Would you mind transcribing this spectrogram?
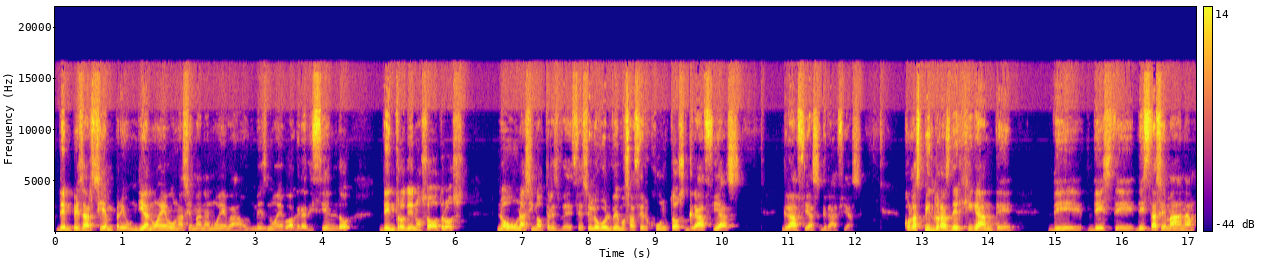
de empezar siempre un día nuevo, una semana nueva, un mes nuevo, agradeciendo dentro de nosotros, no una, sino tres veces, y lo volvemos a hacer juntos. Gracias, gracias, gracias. Con las píldoras del gigante de, de, este, de esta semana,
